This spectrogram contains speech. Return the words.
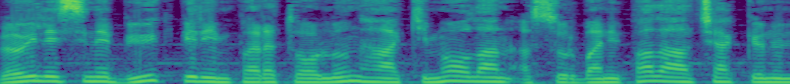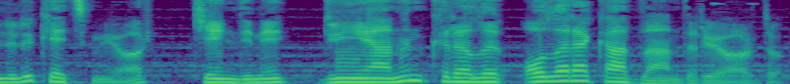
Böylesine büyük bir imparatorluğun hakimi olan Asurbanipal alçak gönüllülük etmiyor, kendini dünyanın kralı olarak adlandırıyordu.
